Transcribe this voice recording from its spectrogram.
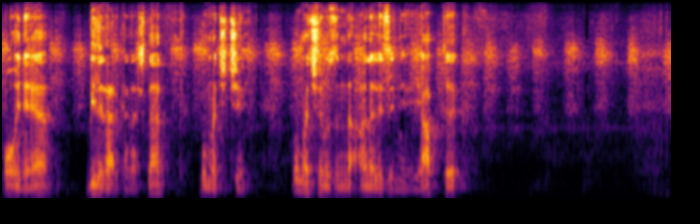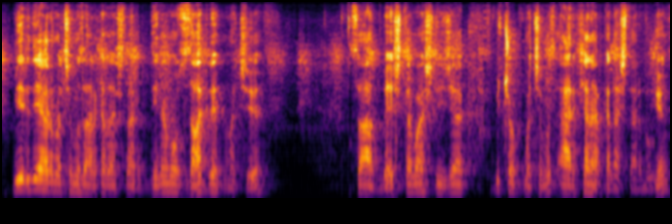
oynayabilir arkadaşlar bu maç için. Bu maçımızın da analizini yaptık. Bir diğer maçımız arkadaşlar Dinamo Zagreb maçı. Saat 5'te başlayacak. Birçok maçımız erken arkadaşlar bugün.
